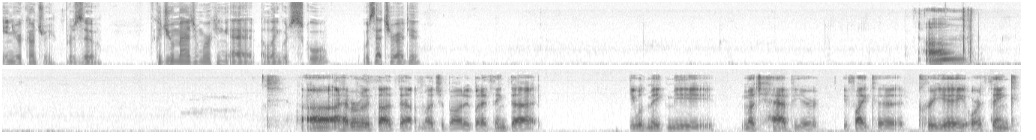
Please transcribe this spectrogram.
in your country, Brazil, could you imagine working at a language school? Was that your idea? Um. Uh, I haven't really thought that much about it, but I think that it would make me much happier if I could create or think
